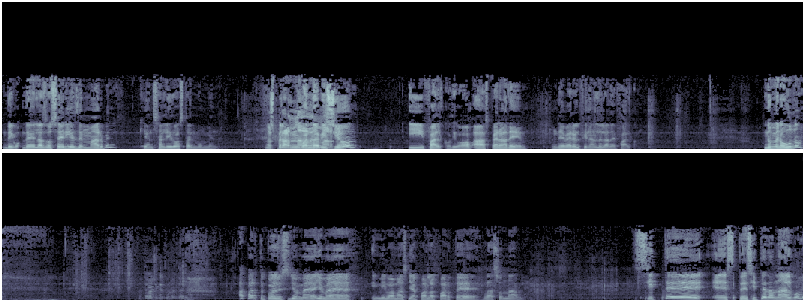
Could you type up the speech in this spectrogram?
de, de las dos series de Marvel que han salido hasta el momento? No esperar nada. WandaVision y Falco. Digo, a, a espera de, de ver el final de la de Falco. Número uno. Aparte, pues yo me, yo me, me iba más ya para la parte razonable. Sí te, este, sí te dan algo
